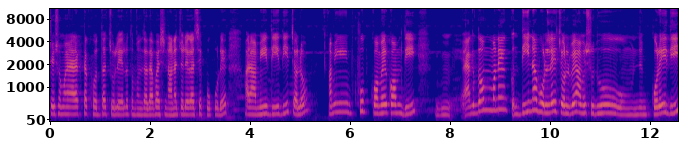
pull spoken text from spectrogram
সে সময় আর একটা খদ্দা চলে এলো। তোমার দাদাভাই স্নানে চলে গেছে পুকুরে। আর আমি দিয়ে দিই, চলো। আমি খুব কমের কম দিই। একদম মানে দিই না বললেই চলবে। আমি শুধু করেই দিই।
